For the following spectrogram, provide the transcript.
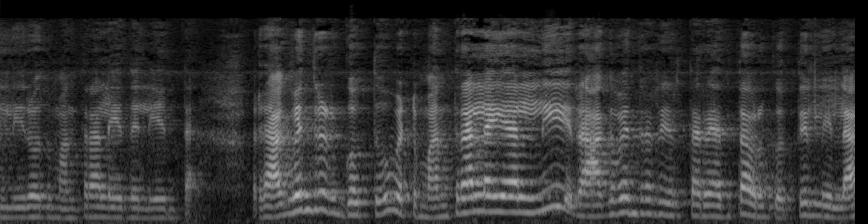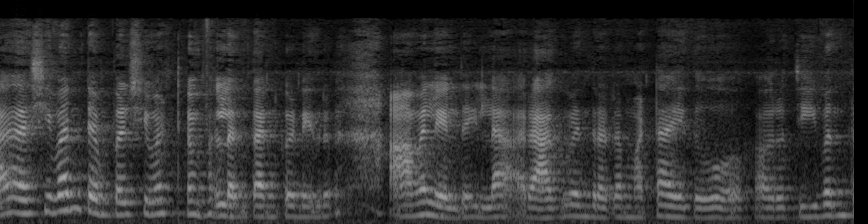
ಇಲ್ಲಿರೋದು ಮಂತ್ರಾಲಯದಲ್ಲಿ ಅಂತ. ರಾಘವೇಂದ್ರರಿಗೆ ಗೊತ್ತು ಬಟ್ ಮಂತ್ರಾಲಯಲ್ಲಿ ರಾಘವೇಂದ್ರರು ಇರ್ತಾರೆ ಅಂತ ಅವ್ರಿಗೆ ಗೊತ್ತಿರಲಿಲ್ಲ. ಶಿವನ್ ಟೆಂಪಲ್ ಶಿವನ್ ಟೆಂಪಲ್ ಅಂತ ಅಂದ್ಕೊಂಡಿದ್ರು ಆಮೇಲೆ ಹೇಳ್ದೆ, ಇಲ್ಲ, ರಾಘವೇಂದ್ರರ ಮಠ ಇದು, ಅವರು ಜೀವಂತ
